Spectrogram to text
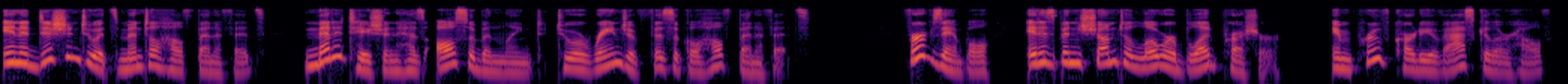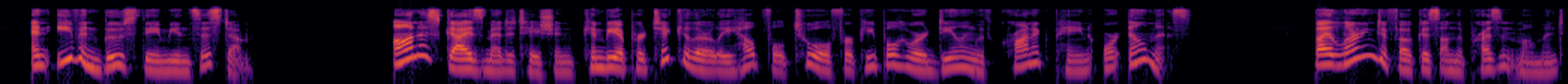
In addition to its mental health benefits, meditation has also been linked to a range of physical health benefits. For example, it has been shown to lower blood pressure, improve cardiovascular health, and even boost the immune system. Honest Guys meditation can be a particularly helpful tool for people who are dealing with chronic pain or illness. By learning to focus on the present moment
